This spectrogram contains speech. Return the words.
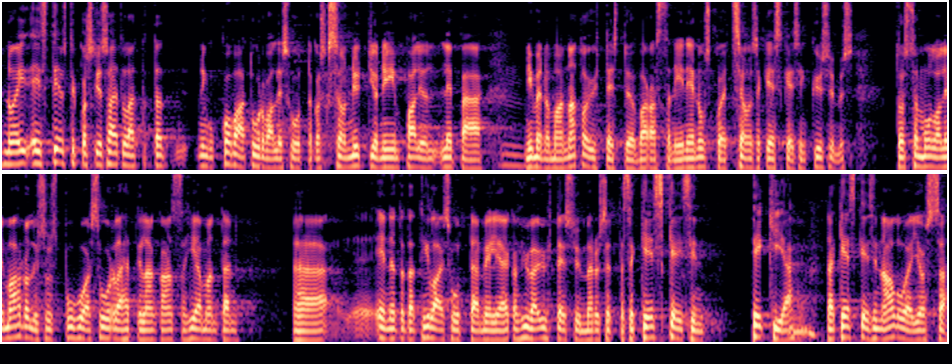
no ei, ei tietysti, koska jos ajatellaan tätä niin kovaa turvallisuutta, koska se on nyt jo niin paljon lepää mm. nimenomaan NATO-yhteistyön varassa, niin en usko, että se on se keskeisin kysymys. Tuossa mulla oli mahdollisuus puhua suurlähettilään kanssa hieman tämän, ää, ennen tätä tilaisuutta, ja meillä oli aika hyvä yhteisymmärrys, että se keskeisin tekijä mm. tai keskeisin alue, jossa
